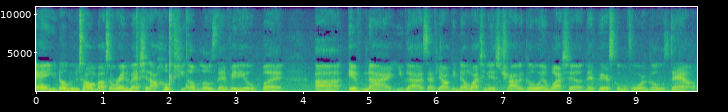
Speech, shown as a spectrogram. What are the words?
And you know, we were talking about some random ass shit. I hope she uploads that video, but uh, if not, you guys, if y'all get done watching this, try to go and watch uh, that Periscope before it goes down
